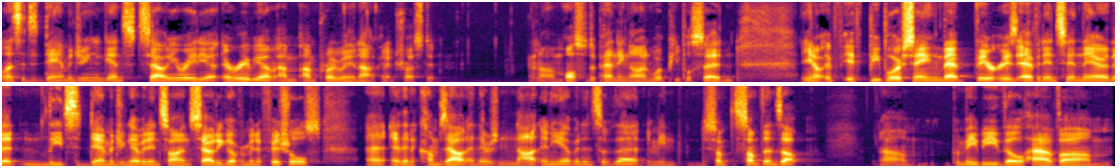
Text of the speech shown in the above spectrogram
unless it's damaging against Saudi Arabia. Arabia, I'm, I'm probably not going to trust it. Um, also, depending on what people said, you know, if, if people are saying that there is evidence in there that leads to damaging evidence on Saudi government officials, uh, and then it comes out and there's not any evidence of that, I mean, some, something's up. Um, but maybe they'll have um,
